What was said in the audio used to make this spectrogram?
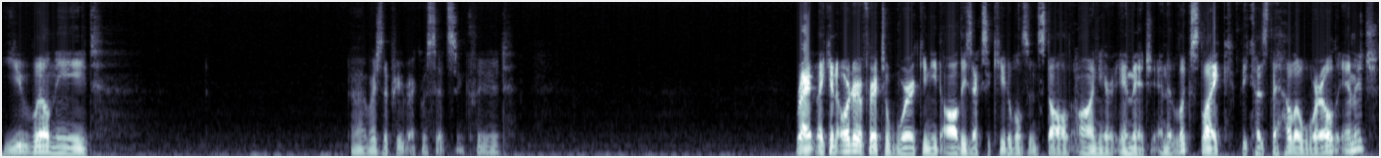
you will need uh, where's the prerequisites include? Right, like in order for it to work, you need all these executables installed on your image. And it looks like because the hello world image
